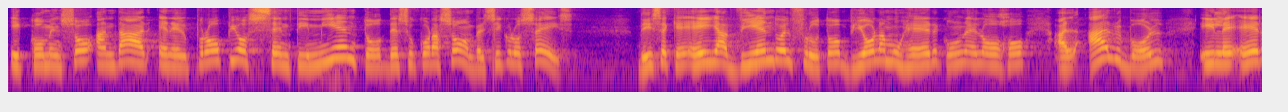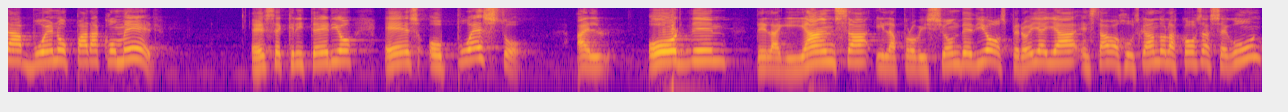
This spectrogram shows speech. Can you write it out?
y comenzó a andar en el propio sentimiento de su corazón. Versículo 6. Dice que ella viendo el fruto, vio la mujer con el ojo al árbol y le era bueno para comer ese criterio es opuesto al orden de la guianza y la provisión de Dios, pero ella ya estaba juzgando las cosas según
